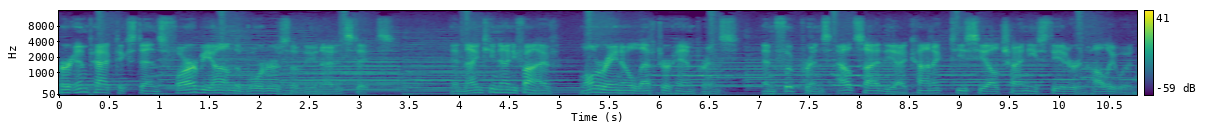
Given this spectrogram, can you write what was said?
Her impact extends far beyond the borders of the United States. In 1995, Moreno left her handprints and footprints outside the iconic TCL Chinese Theater in Hollywood,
